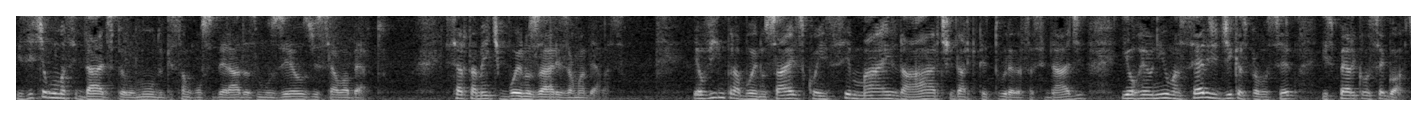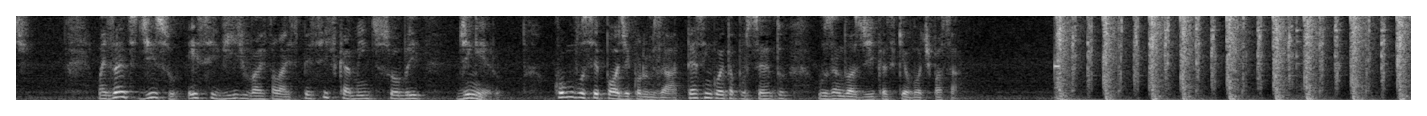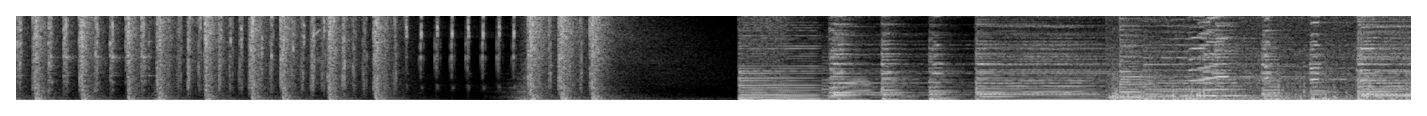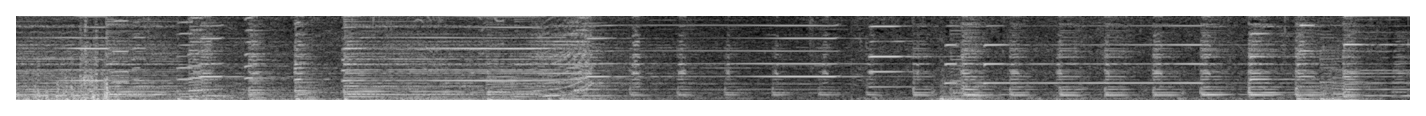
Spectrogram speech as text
Existem algumas cidades pelo mundo que são consideradas museus de céu aberto. Certamente Buenos Aires é uma delas. Eu vim para Buenos Aires conhecer mais da arte e da arquitetura dessa cidade e eu reuni uma série de dicas para você, espero que você goste. Mas antes disso, esse vídeo vai falar especificamente sobre dinheiro. Como você pode economizar até 50% usando as dicas que eu vou te passar.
